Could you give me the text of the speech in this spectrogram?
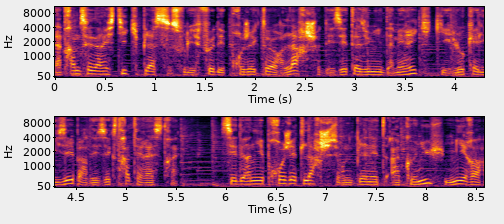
La trame scénaristique place sous les feux des projecteurs l'arche des États-Unis d'Amérique qui est localisée par des extraterrestres. Ces derniers projettent l'arche sur une planète inconnue, Mira,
